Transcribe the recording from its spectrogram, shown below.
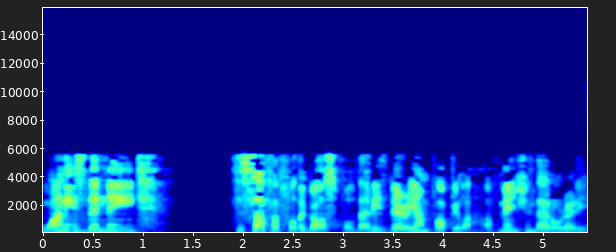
One is the need to suffer for the gospel. That is very unpopular. I've mentioned that already.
